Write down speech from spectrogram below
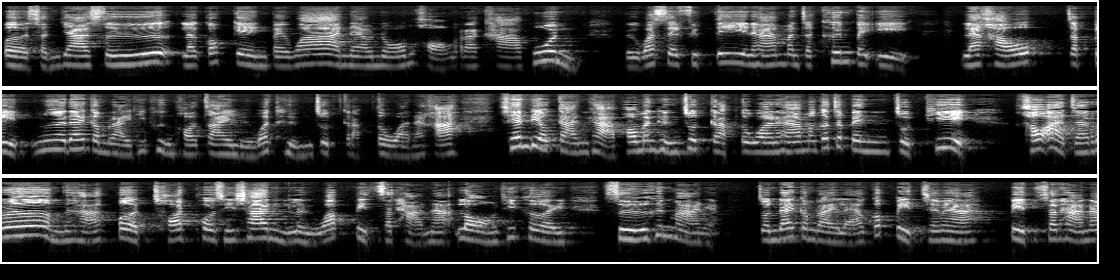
เปิดสัญญาซื้อ แล้วก็เก่งไปว่าแนวโน้มของราคาหุ้น หรือว่าเซ็ต50นะคะมันจะขึ้นไปอีก และเขาจะปิดเมื่อได้กำไรที่พึงพอใจหรือว่าถึงจุดกลับตัวนะคะ เช่นเดียวกันค่ะ พอมันถึงจุดกลับตัวนะคะ มันก็จะเป็นจุดที่เขาอาจจะเริ่มนะคะ เปิด short position หรือว่าปิดสถานะ long ที่เคยซื้อขึ้นมาเนี่ย จนได้กำไรแล้วก็ปิดใช่ไหมคะปิดสถานะ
